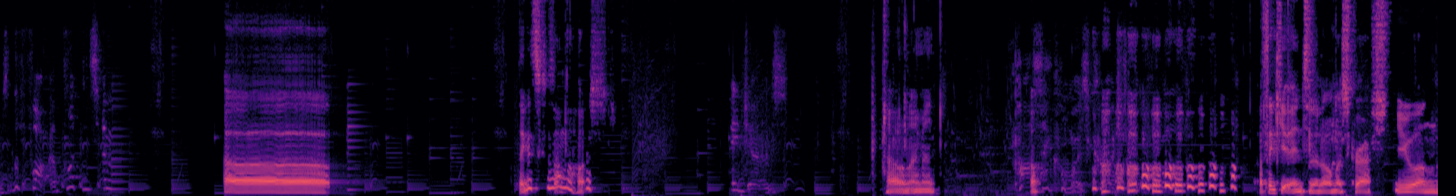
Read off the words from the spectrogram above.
Getting? What the fuck? I'm collecting so. Uh. I think it's because I'm the host. gems. I don't know, man. Parsec almost. I think your internet almost crashed. You on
